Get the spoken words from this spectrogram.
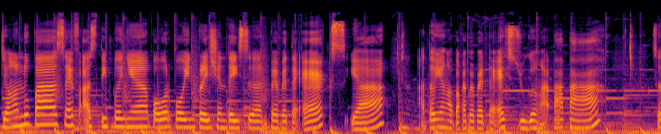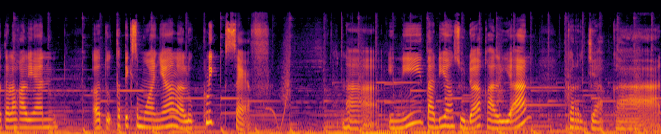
Jangan lupa save as tipenya PowerPoint Presentation PPTX ya atau yang nggak pakai PPTX juga nggak apa-apa. Setelah kalian uh, ketik semuanya lalu klik save. Nah, ini tadi yang sudah kalian kerjakan.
